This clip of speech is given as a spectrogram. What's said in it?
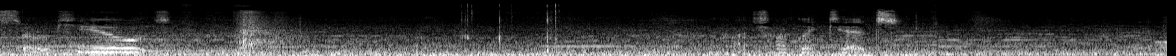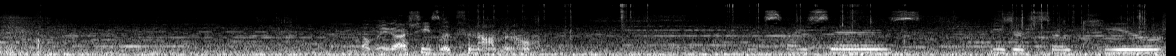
so cute. A chocolate kit. Oh my gosh, these look phenomenal. Slices. These are so cute.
